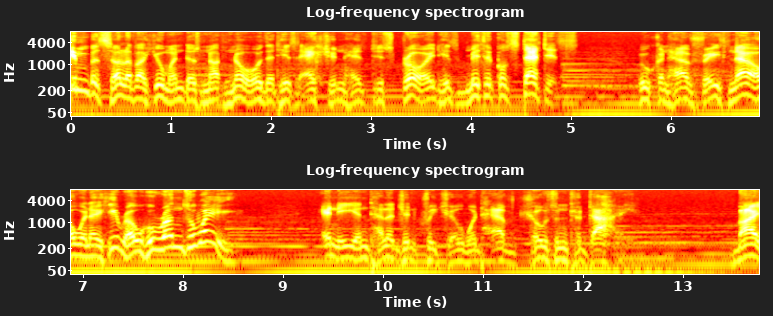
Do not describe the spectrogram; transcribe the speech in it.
imbecile of a human does not know that his action has destroyed his mythical status. Who can have faith now in a hero who runs away? Any intelligent creature would have chosen to die. By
